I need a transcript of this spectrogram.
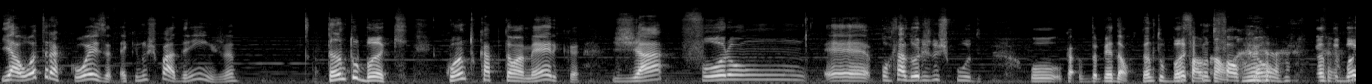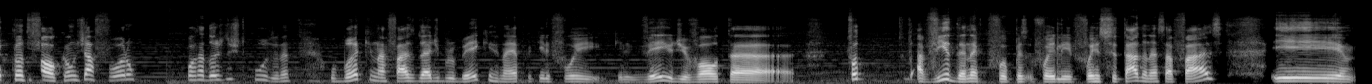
E a outra coisa é que nos quadrinhos, né, tanto o Buck quanto o Capitão América já foram é, portadores do escudo. O, perdão, tanto o Buck o quanto o Falcão, tanto o Buck quanto o Falcão já foram portadores do escudo, né? O Buck na fase do Ed Brubaker, na época que ele foi, que ele veio de volta a vida, né? Foi, foi, ele foi ressuscitado nessa fase e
